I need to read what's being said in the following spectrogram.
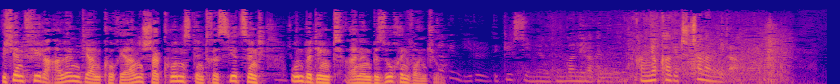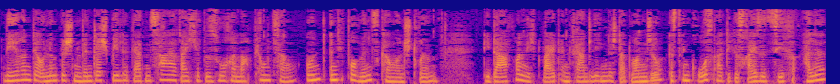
Ich empfehle allen, die an koreanischer Kunst interessiert sind, unbedingt einen Besuch in Wonju. 미를 느낄 수 있는 공간이라 강력하게 추천합니다. Während der Olympischen Winterspiele werden zahlreiche Besucher nach Pyeongchang und in die Provinz Gangwon strömen. Die davon nicht weit entfernt liegende Stadt Wonju ist ein großartiges Reiseziel für alle,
